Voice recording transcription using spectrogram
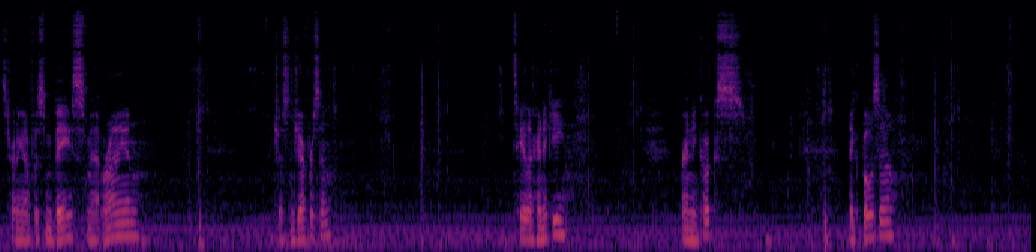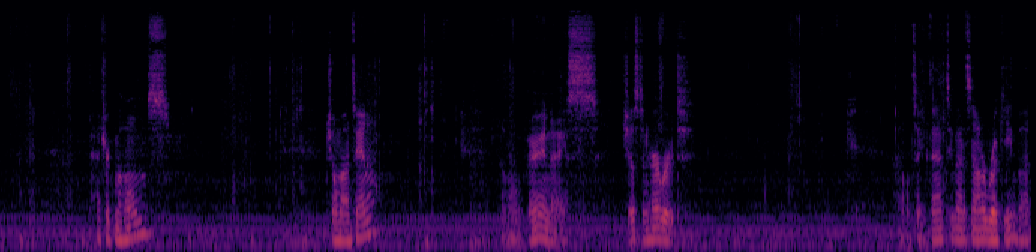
Starting off with some base, Matt Ryan, Justin Jefferson, Taylor Heinicke, Brandin Cooks, Nick Bosa, Patrick Mahomes, Joe Montana. Oh, very nice. Justin Herbert. I will take that. Too bad it's not a rookie, but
